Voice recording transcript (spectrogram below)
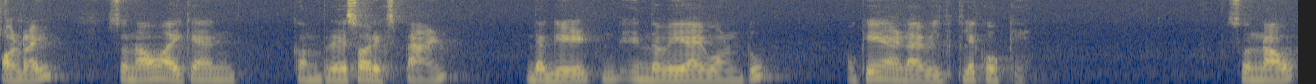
all right? So now I can compress or expand the gate in the way I want to okay and I will click OK. So now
